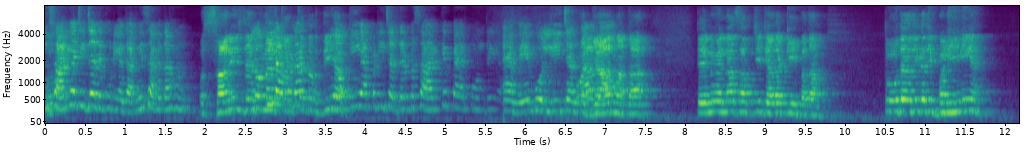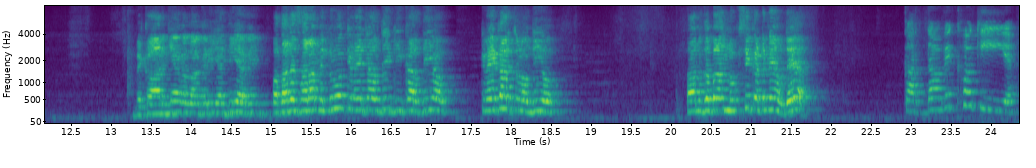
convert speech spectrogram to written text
ਤੂੰ ਸਾਰੀਆਂ ਚੀਜ਼ਾਂ ਤੇ ਪੂਰੀਆਂ ਕਰ ਨਹੀਂ ਸਕਦਾ ਹੁਣ। ਉਹ ਸਾਰੀ ਲੋਕੀ ਕਰਕੇ ਆਪਣਾ ਤੁਰਦੀ ਆ। ਲੋਕੀ ਆਪਣੀ ਚੱਦਰ ਪਸਾਰ ਕੇ ਪੈਰ ਪਾਉਂਦੇ ਆ। ਐਵੇਂ ਬੋਲੀ ਜਾਂਦਾ ਉਹ ਜਾ ਵਾ। ਮਾਤਾ ਤੈਨੂੰ ਇਹਨਾਂ ਸਭ ਚੀਜ਼ਾਂ ਦਾ ਕੀ ਪਤਾ? ਤੂੰ ਤਾਂ ਉਹਦੀ ਕਦੀ ਬਣੀ ਨਹੀਂ ਐ ਬੇਕਾਰ ਜੀਆਂ ਗੱਲਾਂ ਕਰੀ ਜਾਂਦੀ ਐਵੇਂ। ਪਤਾ ਤੇ ਸਾਰਾ ਮੈਨੂੰ ਆ ਕਿਵੇਂ ਚੱਲਦੀ ਕੀ ਕਰਦੀ ਆ ਉਹ ਕਿਵੇਂ ਘਰ ਚਲਾਉਂਦੀ ਉਹ। ਤੁਹਾਨੂੰ ਤਾਂ ਬਸ ਨੁਕਸ ਹੀ ਕੱਢਣੇ ਆਉਂਦੇ ਆ। ਕਰਦਾ ਵੇਖਾਂ ਕੀ ਹੈ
